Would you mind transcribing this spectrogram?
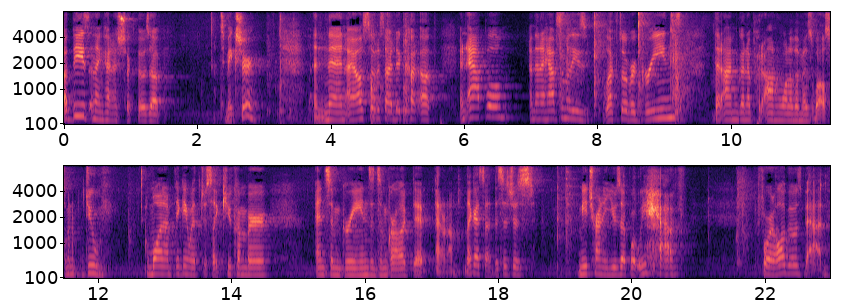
of these and then kind of shook those up to make sure. And then I also decided to cut up an apple and then I have some of these leftover greens that I'm gonna put on one of them as well. So I'm gonna do one I'm thinking with just like cucumber, and some greens and some garlic dip. I don't know. Like I said, this is just me trying to use up what we have before it all goes bad.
